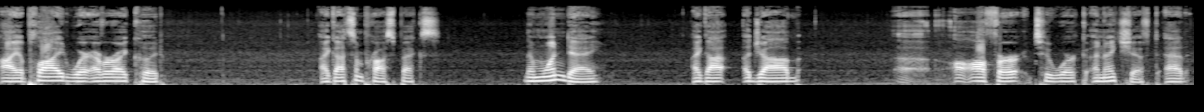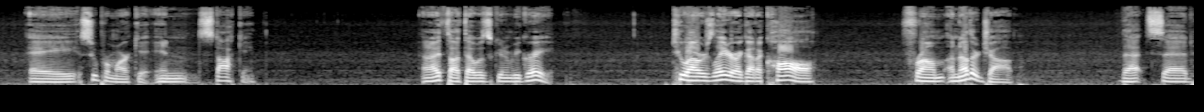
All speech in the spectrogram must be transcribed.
I applied wherever I could. I got some prospects. Then one day, I got a job uh, offer to work a night shift at a supermarket in stocking. And I thought that was going to be great. Two hours later, I got a call from another job that said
